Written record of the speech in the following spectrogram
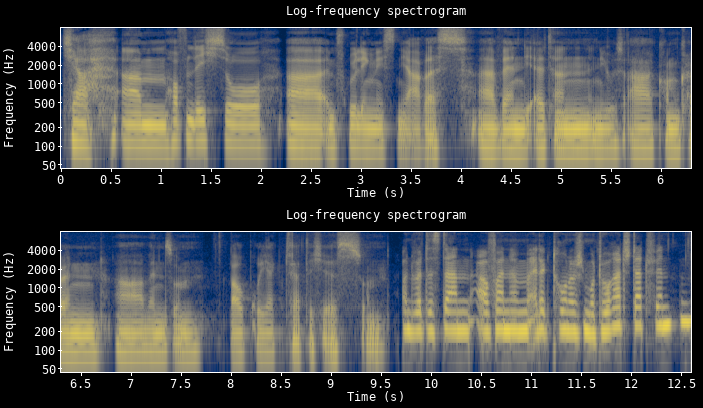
Tja, ähm, hoffentlich so äh, im Frühling nächsten Jahres, äh, wenn die Eltern in die USA kommen können, äh, wenn so ein Bauprojekt fertig ist. Und, und wird es dann auf einem elektronischen Motorrad stattfinden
